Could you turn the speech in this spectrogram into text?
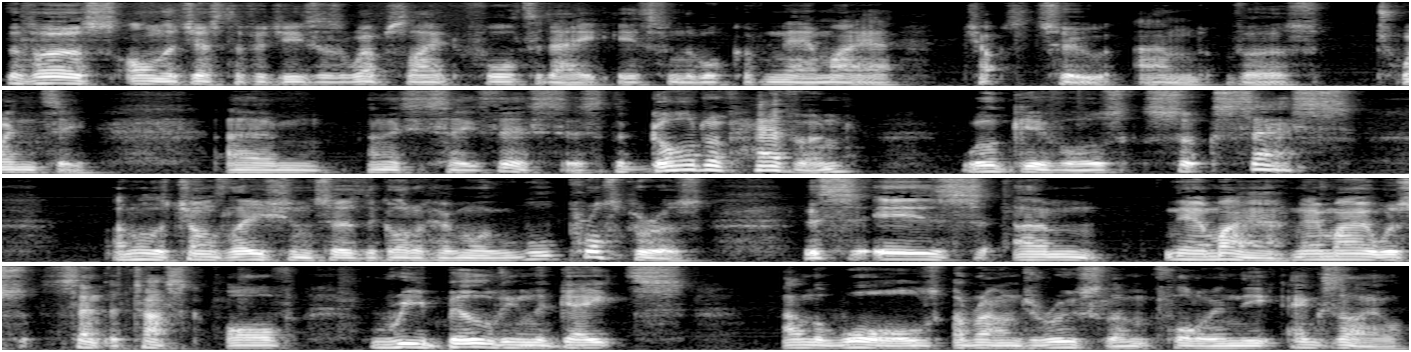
The verse on the Jester for Jesus website for today is from the book of Nehemiah, chapter 2 and verse 20. Um, and it says this is the God of heaven will give us success. Another translation says the God of heaven will, prosper us. This is um, Nehemiah. Nehemiah was sent the task of rebuilding the gates and the walls around Jerusalem following the exile.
